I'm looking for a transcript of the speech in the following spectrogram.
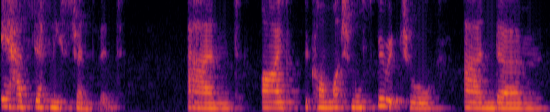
it has definitely strengthened. And I've become much more spiritual and um,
